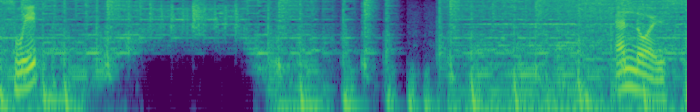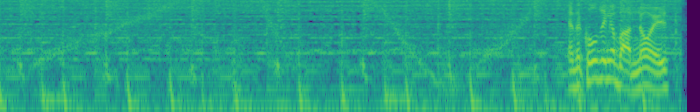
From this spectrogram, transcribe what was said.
Sweep. And noise. And the cool thing about noise,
